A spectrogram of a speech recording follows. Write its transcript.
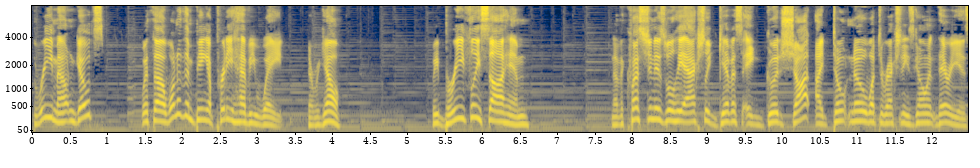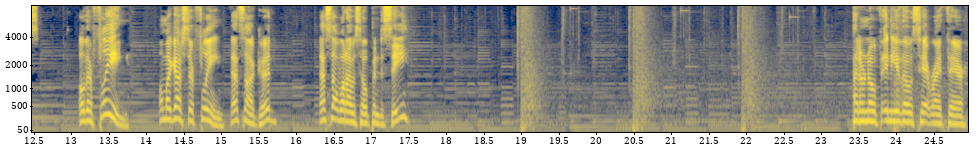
three mountain goats, with uh, one of them being a pretty heavy weight. There we go. We briefly saw him. Now the question is, will he actually give us a good shot? I don't know what direction he's going. There he is. Oh, they're fleeing. Oh my gosh, they're fleeing. That's not good. That's not what I was hoping to see. I don't know if any of those hit right there.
